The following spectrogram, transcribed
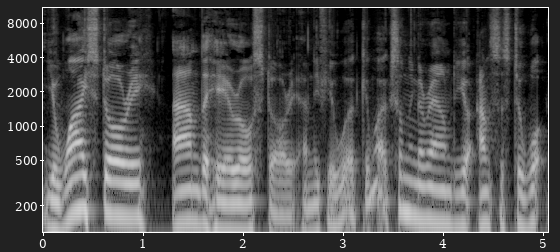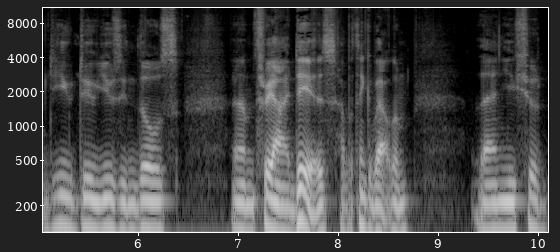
your why story, and the hero story. And if you work can work something around your answers to what do you do using those um, three ideas, have a think about them, then you should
